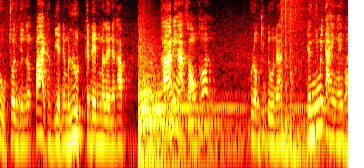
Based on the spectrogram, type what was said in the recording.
ถูกชนจนทั้งป้ายทะเบียนเนี่ยมันหลุดกระเด็นมาเลยนะครับ ขานี่หักสองท่อน คุณลองคิดดูนะ อย่างนี้ไม่ตายยังไงไหว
